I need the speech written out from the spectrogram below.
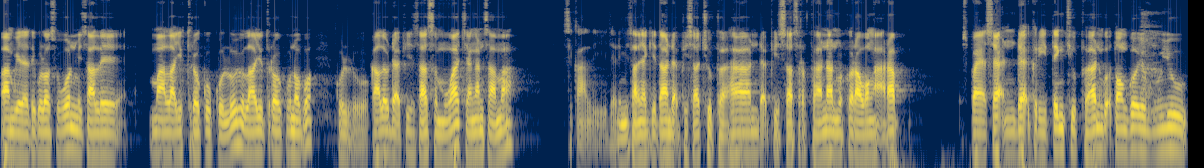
Paham ya? Jadi kalau suwun misalnya malah yudroku kulu, la yudroku nopo kulu. Kalau tidak bisa semua jangan sama sekali. Jadi misalnya kita tidak bisa jubahan, tidak bisa serbanan, mereka wong Arab. Supaya saya ndak keriting jubahan kok tonggo ya guyu.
